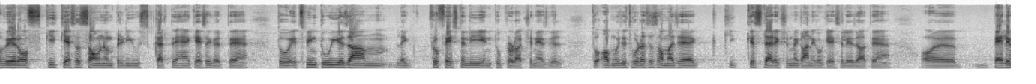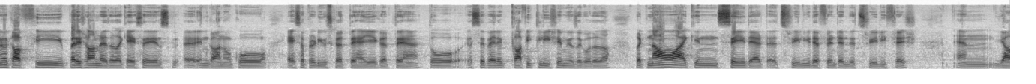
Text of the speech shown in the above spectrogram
aware of कि कैसा साउंड हम प्रोड्यूस करते हैं कैसे करते हैं तो it's been two years I am like professionally into production as well तो अब मुझे थोड़ा सा समझ है कि किस डायरेक्शन में गाने को कैसे ले जाते हैं। और पहले मैं काफ़ी परेशान रहता था कैसे इस, इन गानों को ऐसा प्रोड्यूस करते हैं, ये करते हैं। तो इससे पहले काफ़ी क्लीशे म्यूज़िक होता था। But now I can say that it's really different and it's really fresh and yeah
